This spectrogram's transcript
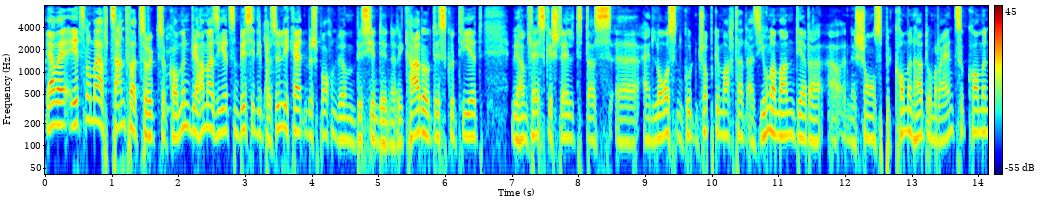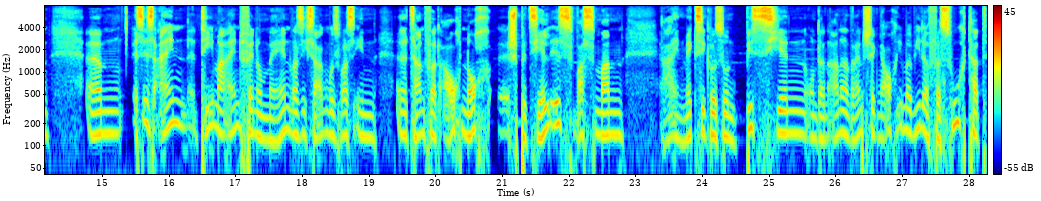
Ja, aber jetzt nochmal auf Zandvoort zurückzukommen. Wir haben also jetzt ein bisschen die Persönlichkeiten besprochen. Wir haben ein bisschen den Ricardo diskutiert. Wir haben festgestellt, dass äh, ein Laws einen guten Job gemacht hat als junger Mann, der da eine Chance bekommen hat, um reinzukommen. Ähm, es ist ein Thema, ein Phänomen, was ich sagen muss, was in äh, Zandvoort auch noch äh, speziell ist, was man ja, in Mexiko so ein bisschen und an anderen Rennstrecken auch immer wieder versucht hat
